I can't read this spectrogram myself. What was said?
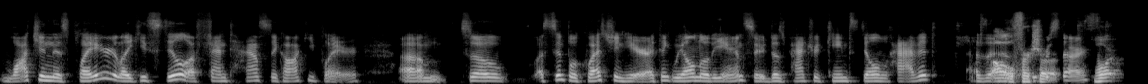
watching this player? Like he's still a fantastic hockey player. Um, so a simple question here. I think we all know the answer. Does Patrick Kane still have it? As a, oh, as for superstar? sure. For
